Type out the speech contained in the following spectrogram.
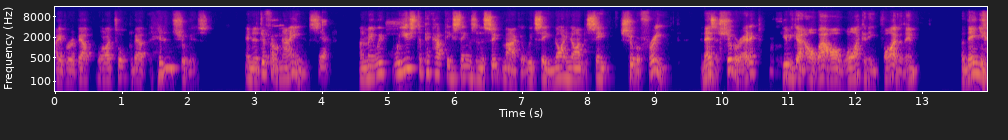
over about what I talked about the hidden sugars and the different oh, names. Yeah. I mean, we, we used to pick up these things in the supermarket. We'd see 99% sugar free. And as a sugar addict, you'd be going, oh, wow, oh, well, I can eat five of them. But then you,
